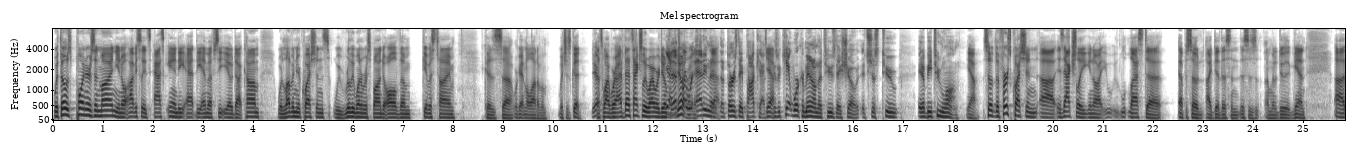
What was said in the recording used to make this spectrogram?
with those pointers in mind, you know, obviously it's ask Andy at the mfceo.com. We're loving your questions. We really want to respond to all of them. Give us time because uh, we're getting a lot of them, which is good. Yeah. That's why we're at, that's actually why we're doing Yeah, that's we're why doing we're right now. adding the, Yeah. the Thursday podcast Yeah. because we can't work them in on the Tuesday show. It's just too. It'll be too long. Yeah. So the first question uh, is actually, you know, I, last uh, episode I did this, and this is I'm going to do it again. Uh,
